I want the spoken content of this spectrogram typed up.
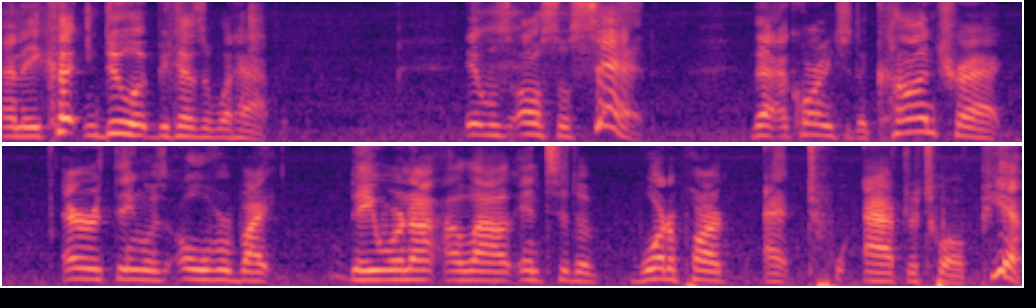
and they couldn't do it because of what happened. It was also said that according to the contract, everything was over by they were not allowed into the water park at tw- after 12 p.m.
